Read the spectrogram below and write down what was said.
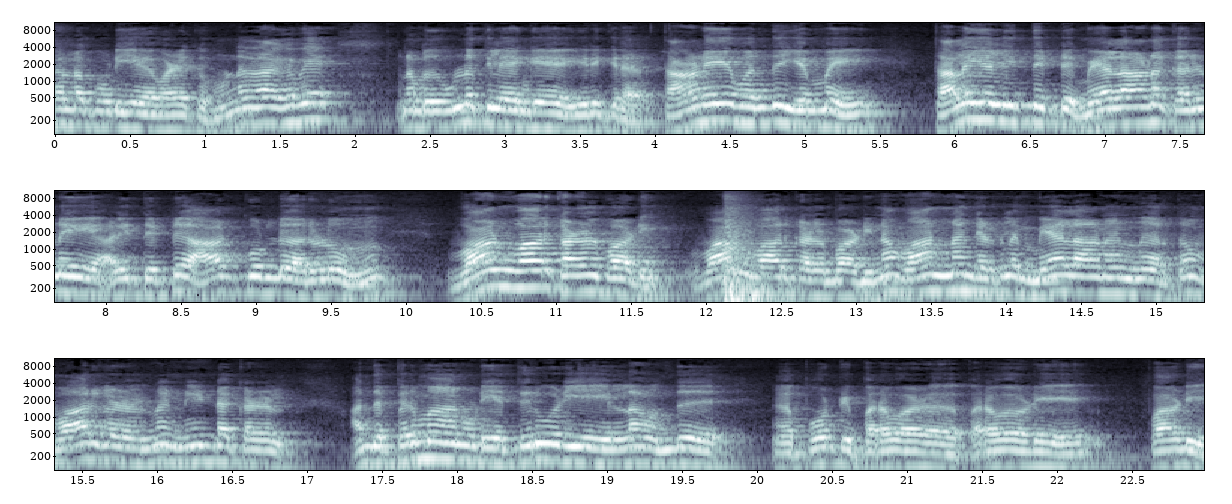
சொல்லக்கூடிய வழக்கு முன்னதாகவே நமது உள்ளத்திலே அங்கே இருக்கிறார். தானே வந்து எம்மை தலையளித்திட்டு மேலான கருணை அளித்திட்டு ஆட்கொண்டு அருளும் வான்வார் கழல்பாடி. வான்வார் கடல்பாடினா வான்னா இந்த இடத்துல மேலானன்னு அர்த்தம் வார்கழல்னா நீண்ட கழல். அந்த பெருமானுடைய திருவடியை எல்லாம் வந்து போற்றி பரவ பரவடி பாடி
